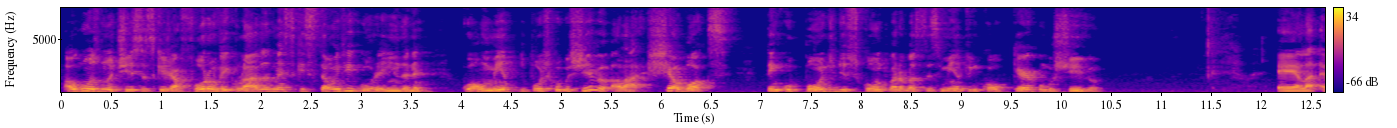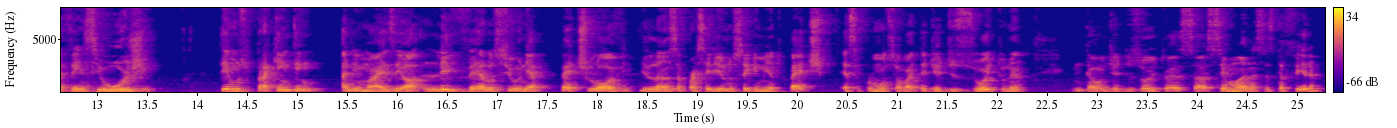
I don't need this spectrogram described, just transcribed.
Algumas notícias que já foram veiculadas, mas que estão em vigor ainda, né? Com o aumento do posto de combustível, olha lá, Shellbox tem cupom de desconto para abastecimento em qualquer combustível. Ela vence hoje. Temos para quem tem animais aí, ó. Livelo se une a Pet Love e lança parceria no segmento Pet. Essa promoção vai até dia 18, né? Então, dia 18 é essa semana, sexta-feira.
